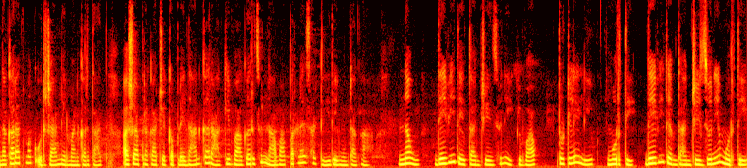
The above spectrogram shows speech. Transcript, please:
नकारात्मक ऊर्जा निर्माण करतात? अशा प्रकारचे कपडे दान करा किंवा गरजूंना वापरण्यासाठी देऊन टाका. नऊ. देवी देवतांची जुनी किंवा तुटलेली मूर्ती. देवी देवतांची जुनी मूर्ती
